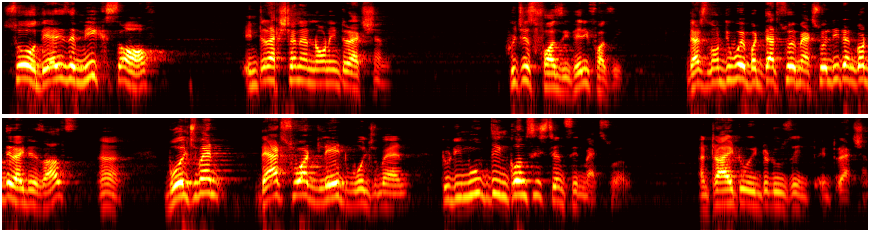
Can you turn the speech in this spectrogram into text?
So, there is a mix of interaction and non-interaction, which is fuzzy, very fuzzy. That is not the way, but that is why Maxwell did and got the right results. Uh, Boltzmann that is what led Boltzmann to remove the inconsistency in Maxwell and try to introduce interaction.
